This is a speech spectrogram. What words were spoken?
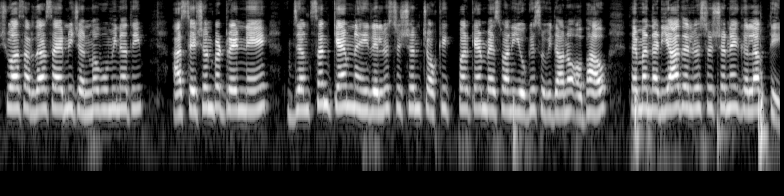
શું આ સરદાર સાહેબની જન્મભૂમિ નથી? આ સ્ટેશન પર ટ્રેનને જંકશન કેમ નહીં, રેલવે સ્ટેશન ચોકી પર કેમ બેસવાની યોગ્ય સુવિધાનો અભાવ તેમજ નડિયાદ રેલવે સ્ટેશને લગતી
